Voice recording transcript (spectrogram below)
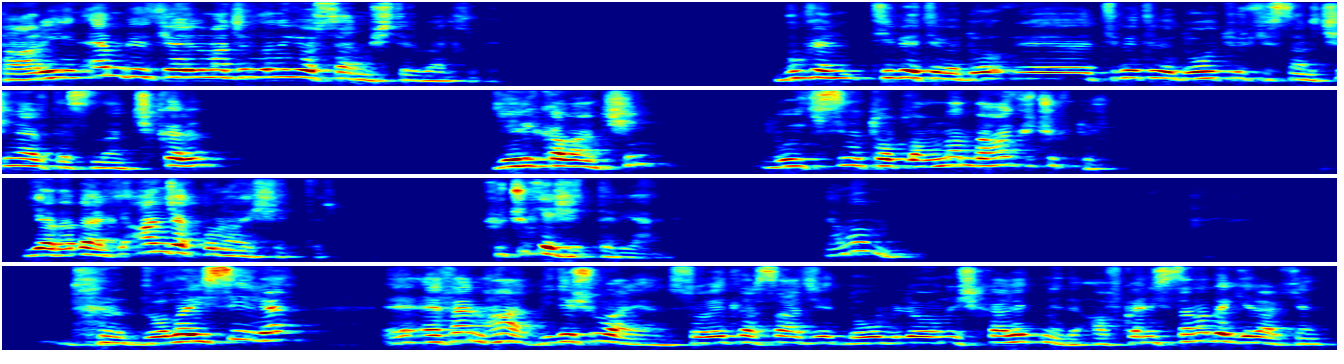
tarihin en büyük yayılmacılığını göstermiştir belki de. Bugün Tibet'i ve Doğu, e, Tibet'i ve Doğu Türkistan'ı Çin haritasından çıkarın. Geri kalan Çin bu ikisinin toplamından daha küçüktür. Ya da belki ancak buna eşittir. Küçük eşittir yani. Tamam mı? Dolayısıyla e, efendim ha bir de şu var yani Sovyetler sadece Doğu bloğunu işgal etmedi. Afganistan'a da girerken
